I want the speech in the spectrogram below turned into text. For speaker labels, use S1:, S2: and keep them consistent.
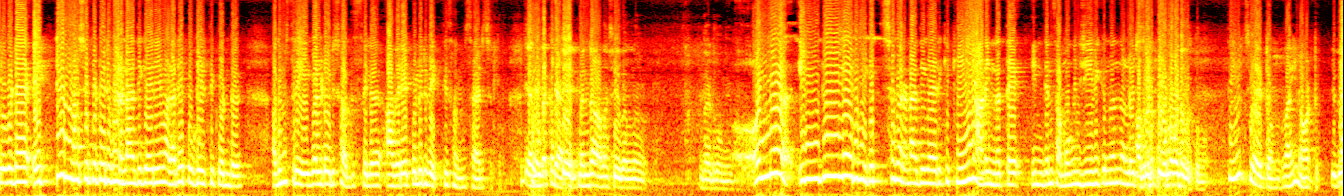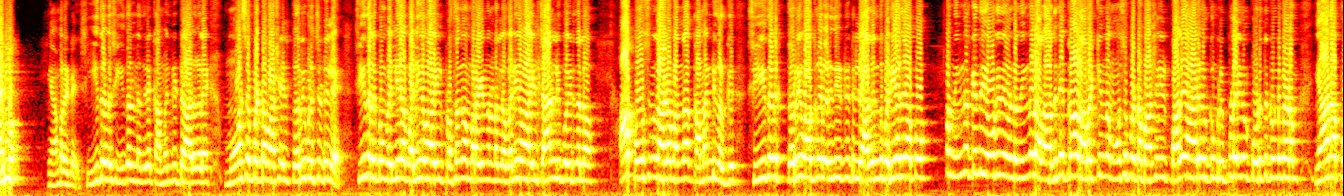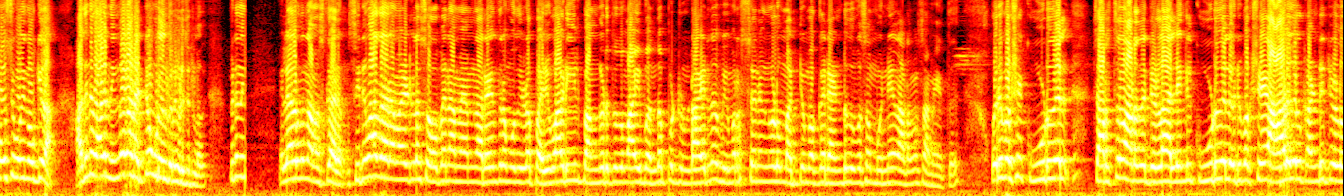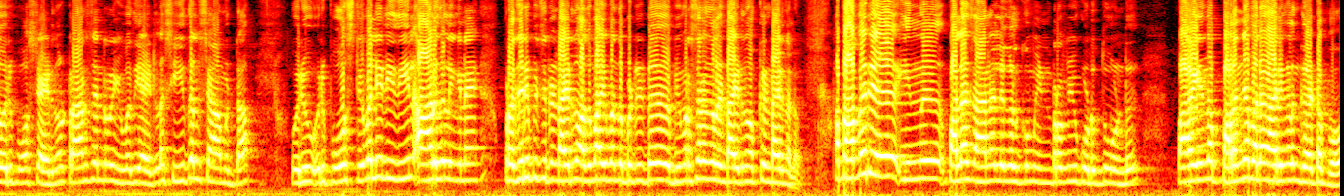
S1: ഇവിടെ ഏറ്റവും മോശപ്പെട്ട ഒരു ഭരണാധികാരിയെ വളരെ പുകഴ്ത്തിക്കൊണ്ട് അതും സ്ത്രീകളുടെ ഒരു സദസ്സിൽ അവരെ പോലെ ഒരു വ്യക്തി സംസാരിച്ചിട്ടുണ്ട്
S2: എന്തൊക്കെ സ്റ്റേറ്റ്മെന്റ് ആണ് ചെയ്തെന്ന്
S1: ഒന്ന് ഇന്ത്യയിലെ ഒരു മികച്ച ഭരണാധികാരിക്ക് കീഴിലാണ് ഇന്നത്തെ ഇന്ത്യൻ സമൂഹം ജീവിക്കുന്നത് തീർച്ചയായിട്ടും വൈ നോട്ട്
S2: ഇത്
S3: ഞാൻ പറയട്ടെ ശീതൾ ശീതളിനെതിരെ കമന്റ് ഇട്ട ആളുകളെ മോശപ്പെട്ട ഭാഷയിൽ തെറി വിളിച്ചിട്ടില്ലേ? ശീതൾ ഇപ്പം വലിയ വലിയ വായിൽ പ്രസംഗം പറയുന്നുണ്ടല്ലോ വലിയ വായിൽ ചാനലിൽ പോയിരുന്നല്ലോ. ആ പോസ്റ്റിന് താഴെ വന്ന കമന്റുകൾക്ക് ശീതൾ തെറി വാക്കുകൾ എഴുതിയിട്ടിട്ടില്ല. അതെന്ത് മര്യാദ അപ്പോ? അപ്പൊ നിങ്ങൾക്ക് എന്ത് യോഗ്യതയുണ്ട്? നിങ്ങൾ അതിനേക്കാൾ അറയ്ക്കുന്ന മോശപ്പെട്ട ഭാഷയിൽ പല ആളുകൾക്കും റിപ്ലൈകൾ കൊടുത്തിട്ടുണ്ട് വേണം ഞാൻ ആ പോസ്റ്റ് പോയി നോക്കിയതാ. അതിന് താഴെ നിങ്ങളാണ് ഏറ്റവും കൂടുതൽ തെറി വിളിച്ചിട്ടുള്ളത്. പിന്നെ എല്ലാവർക്കും നമസ്കാരം. സിനിമാ താരമായിട്ടുള്ള ശോഭന മാം നരേന്ദ്രമോദിയുടെ പരിപാടിയിൽ പങ്കെടുത്തതുമായി ബന്ധപ്പെട്ടുണ്ടായിരുന്ന വിമർശനങ്ങളും മറ്റുമൊക്കെ രണ്ട് ദിവസം മുന്നേ നടന്ന സമയത്ത് ഒരുപക്ഷെ കൂടുതൽ ചർച്ച നടന്നിട്ടുള്ള അല്ലെങ്കിൽ കൂടുതൽ ഒരുപക്ഷെ ആളുകൾ കണ്ടിട്ടുള്ള ഒരു പോസ്റ്റായിരുന്നു ട്രാൻസ്ജെൻഡർ യുവതിയായിട്ടുള്ള ശീതൽ ശ്യാമിട്ട ഒരു ഒരു പോസ്റ്റ് വലിയ രീതിയിൽ ആളുകൾ ഇങ്ങനെ പ്രചരിപ്പിച്ചിട്ടുണ്ടായിരുന്നു. അതുമായി ബന്ധപ്പെട്ടിട്ട് വിമർശനങ്ങൾ ഉണ്ടായിരുന്നു ഒക്കെ ഉണ്ടായിരുന്നല്ലോ. അപ്പോൾ അവർ ഇന്ന് പല ചാനലുകൾക്കും ഇന്റർവ്യൂ കൊടുത്തുകൊണ്ട് പറയുന്ന പറഞ്ഞ പല കാര്യങ്ങളും കേട്ടപ്പോൾ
